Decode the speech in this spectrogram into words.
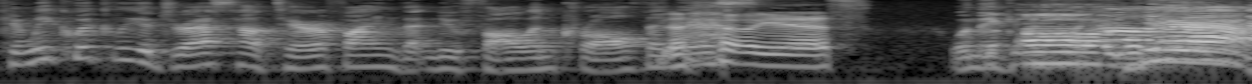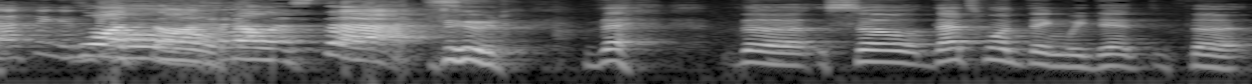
Can we quickly address how terrifying that new Fallen crawl thing is? oh yes, When they get Oh, like, Oh, yeah. yeah, that thing is. What Oh. the hell is that? dude the the so that's one thing we did the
